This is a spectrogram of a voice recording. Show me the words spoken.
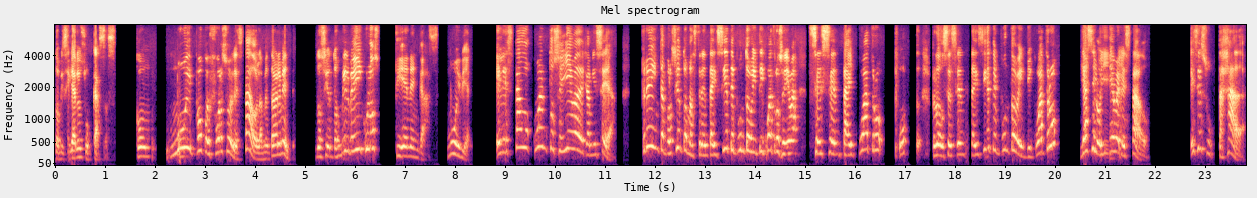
domiciliario en sus casas, con muy poco esfuerzo del Estado, lamentablemente. 200 mil vehículos tienen gas. Muy bien. ¿El Estado cuánto se lleva de camisea? 30% más 37.24 se lleva 64 perdón, 67.24 ya se lo lleva el Estado. Esa es su tajada.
